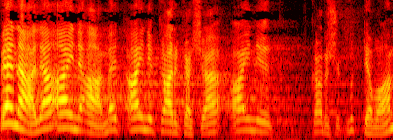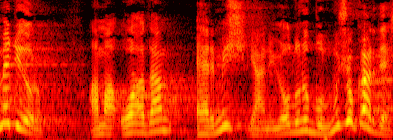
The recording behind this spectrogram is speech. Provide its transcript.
Ben hala aynı Ahmet, aynı kargaşa, aynı karışıklık devam ediyorum. Ama o adam ermiş yani yolunu bulmuş o kardeş.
